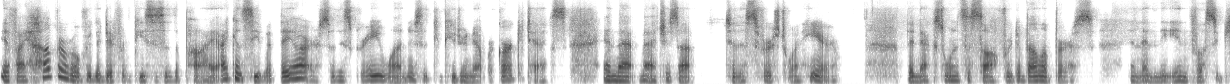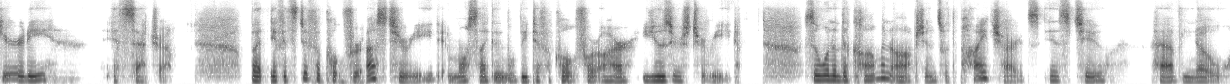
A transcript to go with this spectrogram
If I hover over the different pieces of the pie, I can see what they are. So this gray one is the computer network architects, and that matches up to this first one here. The next one is the software developers, and then the info security, etc. But if it's difficult for us to read, it most likely will be difficult for our users to read. So one of the common options with pie charts is to have no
